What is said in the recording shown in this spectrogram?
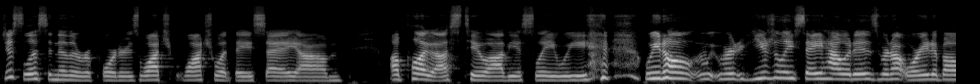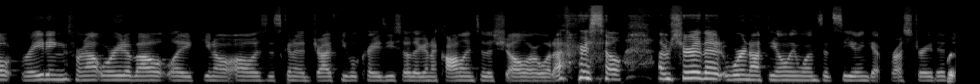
just listen to the reporters watch watch what they say um I'll plug us too. Obviously, we we don't we usually say how it is. We're not worried about ratings. We're not worried about like you know, oh, is this gonna drive people crazy? So they're gonna call into the show or whatever. So I'm sure that we're not the only ones that see it and get frustrated. But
